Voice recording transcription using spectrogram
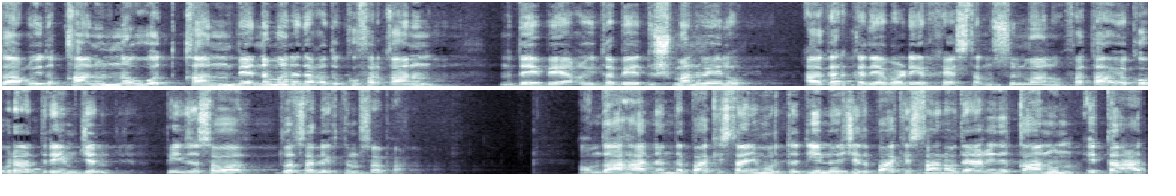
دا غوی د قانون نه ووت قانون به نه منه دغه د کفر قانون نو دی به هغه ته به دشمن ویلو اگر کدی به ډیر خسته مسلمانو فتاوی کبرا دریم جل 1542 صفحه هم دا حال نن د پاکستانی مرتدینو چې د پاکستان او د هغې د قانون اطاعت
